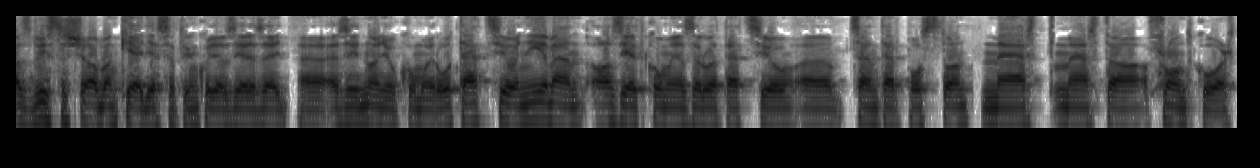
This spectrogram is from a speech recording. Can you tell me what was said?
Az biztos, hogy abban kiegyezhetünk, hogy azért ez egy, ez egy nagyon komoly rotáció. Nyilván azért komoly ez a rotáció center poszton, mert, mert a frontcourt,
